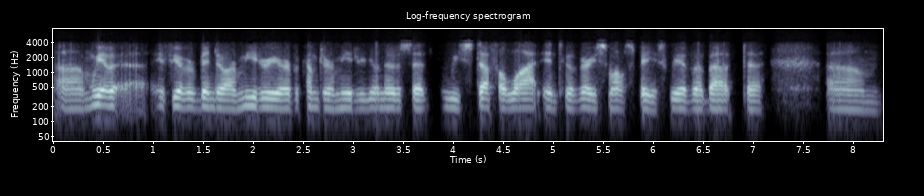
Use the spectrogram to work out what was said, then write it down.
Um, we have, uh, if you've ever been to our meadery or ever come to our meadery, you'll notice that we stuff a lot into a very small space. We have about uh, um,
